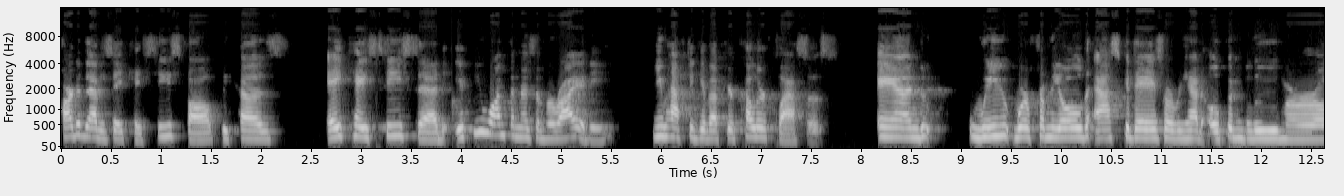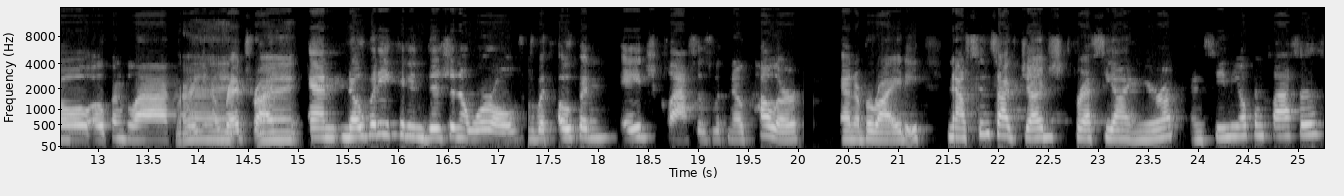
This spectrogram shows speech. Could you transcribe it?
part of that is AKC's fault because AKC said if you want them as a variety, you have to give up your color classes. And we were from the old ASCA days where we had open blue merle, open black, right, red stripe, right. and nobody could envision a world with open age classes with no color and a variety. Now, since I've judged for FCI in Europe and seen the open classes,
